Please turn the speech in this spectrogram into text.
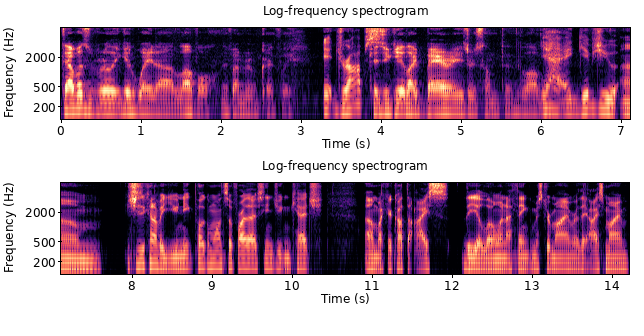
That was a really good way to level, if I remember correctly, it drops. because you get like berries or something level. Yeah, it gives you um she's kind of a unique Pokemon so far that I've seen you can catch. Um like I caught the ice the Alolan, I think, Mr. Mime or the Ice Mime.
